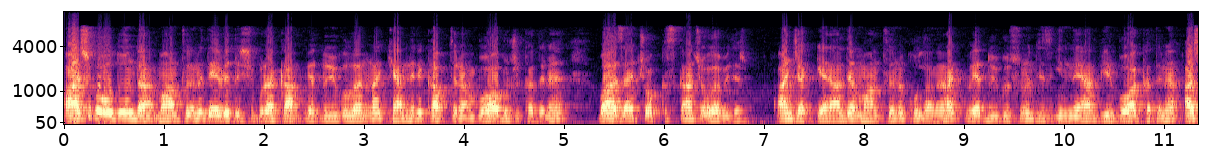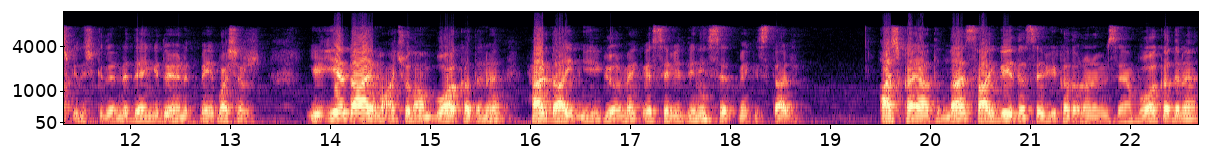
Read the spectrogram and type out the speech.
Aşık olduğunda mantığını devre dışı bırakan ve duygularına kendini kaptıran boğa burcu kadını bazen çok kıskanç olabilir. Ancak genelde mantığını kullanarak ve duygusunu dizginleyen bir boğa kadını aşk ilişkilerini dengede yönetmeyi başarır. İlgiye daima aç olan boğa kadını her daim iyi görmek ve sevildiğini hissetmek ister. Aşk hayatında saygıyı da sevgi kadar önemseyen boğa kadını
